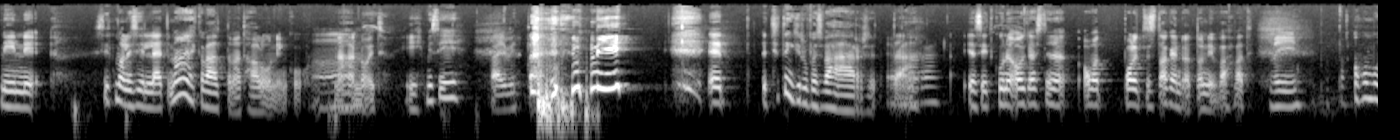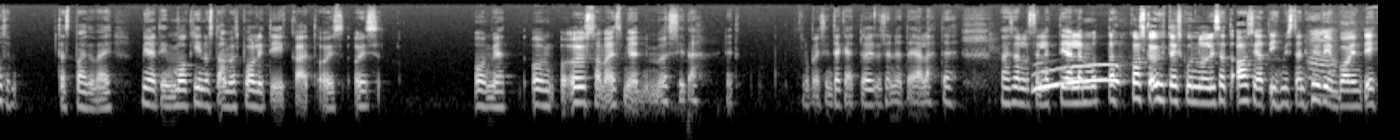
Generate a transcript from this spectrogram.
niin, niin sitten mä olin silleen, että mä en ehkä välttämättä halua niinku nähdä noita ihmisiä. Päivittäin. niin. Et, et jotenkin rupesi vähän ärsyttää. Ymmärrän. Ja sitten kun ne oikeasti ne omat poliittiset agendat on niin vahvat, niin. Onko muuten tästä by the way, mietin, mua kiinnostaa myös politiikka, että ois, ois, on, miet, on, jossain vaiheessa mietin myös sitä, että rupesin tekemään töitä sen eteen ja lähteä vähän sellaiselle tielle, mutta koska yhteiskunnalliset asiat, ihmisten hyvinvointi,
